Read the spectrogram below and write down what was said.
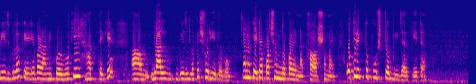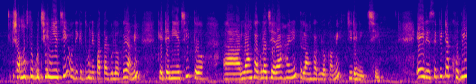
বীজগুলোকে এবার আমি করব কি, হাত থেকে লাল বীজগুলোকে সরিয়ে দেবো। কেন কি এটা পছন্দ করেন না খাওয়ার সময়। অতিরিক্ত পুষ্ট বীজ আর কি এটা। সমস্ত গুছিয়ে নিয়েছি, ওদিকে ধনে পাতাগুলোকে আমি কেটে নিয়েছি। তো লঙ্কাগুলো চেরা হয়নি, তো লঙ্কাগুলোকে আমি চিড়ে নিচ্ছি। এই রেসিপিটা খুবই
